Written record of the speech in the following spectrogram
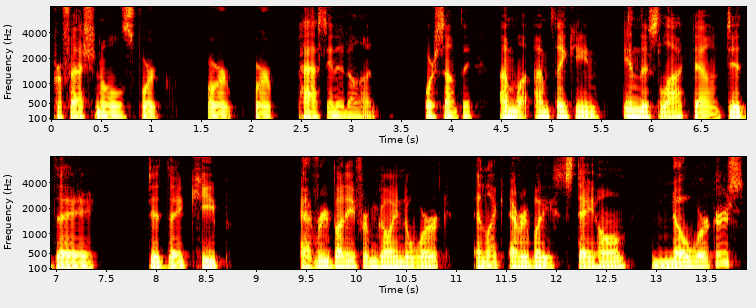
professionals for for for passing it on or something. I'm I'm thinking in this lockdown, did they did they keep everybody from going to work and like everybody stay home, no workers?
